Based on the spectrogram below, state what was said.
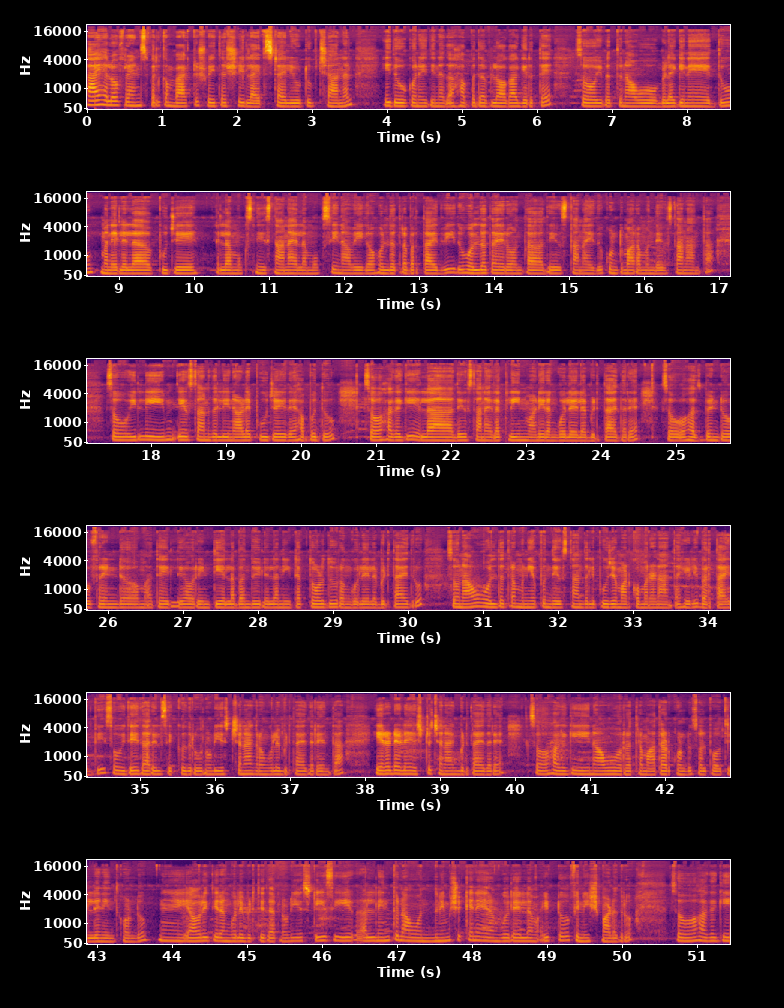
Hi hello friends welcome back to Shwetashree lifestyle YouTube channel ಇದು ಕೊನೆ ದಿನದ ಹಬ್ಬದ ಬ್ಲಾಗ್ ಆಗಿರುತ್ತೆ. ಸೊ ಇವತ್ತು ನಾವು ಬೆಳಗ್ಗೆನೇ ಎದ್ದು ಮನೆಯಲ್ಲೆಲ್ಲ ಪೂಜೆ ಎಲ್ಲ ಮುಗಿಸಿ ಸ್ನಾನ ಎಲ್ಲ ಮುಗಿಸಿ ನಾವೀಗ ಹೊಲದ ಹತ್ರ ಬರ್ತಾ ಇದ್ವಿ. ಇದು ಹೊಲದ ಇರುವಂಥ ದೇವಸ್ಥಾನ. ಇದು ಕುಂಟುಮಾರಮ್ಮನ ದೇವಸ್ಥಾನ ಅಂತ. ಸೊ ಇಲ್ಲಿ ದೇವಸ್ಥಾನದಲ್ಲಿ ನಾಳೆ ಪೂಜೆ ಇದೆ ಹಬ್ಬದ್ದು. ಸೊ ಹಾಗಾಗಿ ಎಲ್ಲ ದೇವಸ್ಥಾನ ಎಲ್ಲ ಕ್ಲೀನ್ ಮಾಡಿ ರಂಗೋಲಿ ಎಲ್ಲ ಬಿಡ್ತಾ ಇದ್ದಾರೆ. ಸೊ ಹಸ್ಬೆಂಡು ಫ್ರೆಂಡ್ ಮತ್ತು ಇಲ್ಲಿ ಅವ್ರ ಹೆಂಡತಿ ಎಲ್ಲ ಬಂದು ಇಲ್ಲೆಲ್ಲ ನೀಟಾಗಿ ತೊಳೆದು ರಂಗೋಲಿ ಎಲ್ಲ ಬಿಡ್ತಾ ಇದ್ರು. ಸೊ ನಾವು ಹೊಲ್ದತ್ರ ಮುನಿಯಪ್ಪನ ದೇವಸ್ಥಾನದಲ್ಲಿ ಪೂಜೆ ಮಾಡ್ಕೊಂಬರೋಣ ಅಂತ ಹೇಳಿ ಬರ್ತಾ ಇದ್ವಿ. ಸೊ ಇದೇ ದಾರಿಲಿ ಸಿಕ್ಕಿದ್ರು. ನೋಡಿ, ಎಷ್ಟು ಚೆನ್ನಾಗಿ ರಂಗೋಲಿ ಬಿಡ್ತಾ ಇದ್ದಾರೆ ಅಂತ. ಎರಡೆಳೆ ಎಷ್ಟು ಚೆನ್ನಾಗಿ ಬಿಡ್ತಾ ಇದ್ದಾರೆ. ಸೊ ಹಾಗಾಗಿ ನಾವು ಅವ್ರ ಹತ್ರ ಮಾತಾಡಿಕೊಂಡು ಸ್ವಲ್ಪ ಹೊತ್ತು ಇಲ್ಲೇ ನಿಂತ್ಕೊಂಡು ಯಾವ ರೀತಿ ರಂಗೋಲಿ ಬಿಡ್ತಿದ್ದಾರೆ ನೋಡಿ, ಎಷ್ಟು ಈಸಿ ಅಲ್ಲಿ ನಿಂತು ನಾವು ಒಂದು ನಿಮಿಷಕ್ಕೇ ರಂಗೋಲಿ ಎಲ್ಲ ಇಟ್ಟು ಫಿನಿಶ್ ಮಾಡಿದ್ರು. ಸೊ ಹಾಗಾಗಿ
